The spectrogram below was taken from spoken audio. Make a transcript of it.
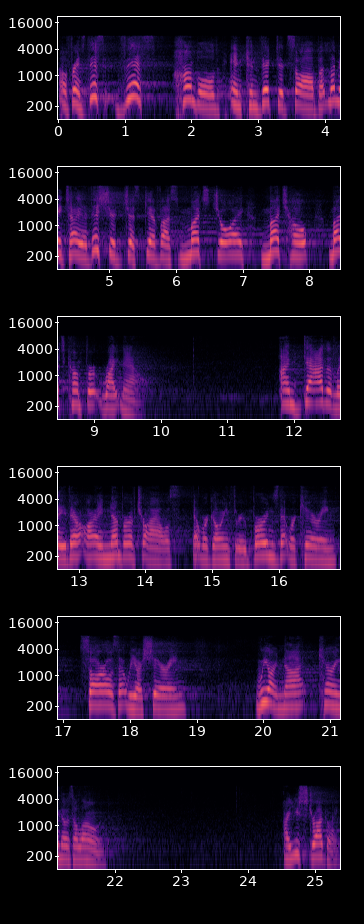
Oh, friends, this, this humbled and convicted Saul, but let me tell you, this should just give us much joy, much hope, much comfort right now. Undoubtedly, there are a number of trials that we're going through, burdens that we're carrying, sorrows that we are sharing. We are not carrying those alone. Are you struggling?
